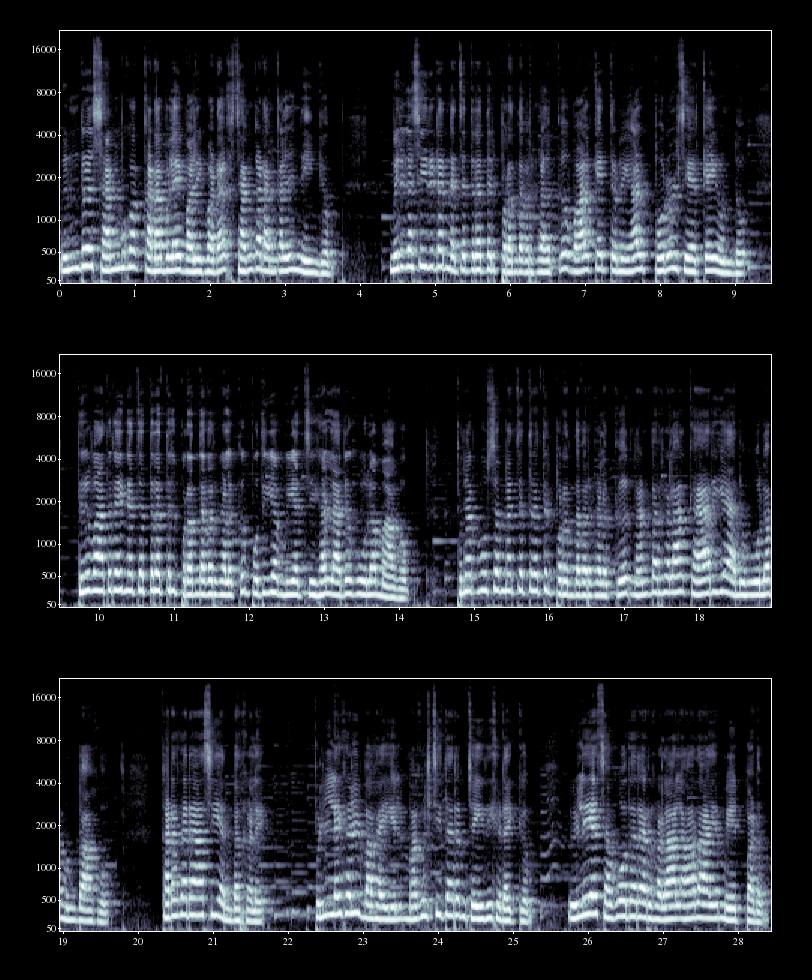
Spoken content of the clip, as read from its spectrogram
இன்று சண்முக கடவுளை வழிபட சங்கடங்கள் நீங்கும். மிருகசீரிடர் நட்சத்திரத்தில் பிறந்தவர்களுக்கு வாழ்க்கை துணையால் பொருள் சேர்க்கை உண்டு. திருவாதிரை நட்சத்திரத்தில் பிறந்தவர்களுக்கு புதிய முயற்சிகள் அனுகூலமாகும். புனர்பூசம் நட்சத்திரத்தில் பிறந்தவர்களுக்கு நண்பர்களால் காரிய அனுகூலம் உண்டாகும். கடகராசி அன்பர்களே பிள்ளைகள் வகையில் மகிழ்ச்சி தரும் செய்தி கிடைக்கும். இளைய சகோதரர்களால் ஆதாயம் ஏற்படும்.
